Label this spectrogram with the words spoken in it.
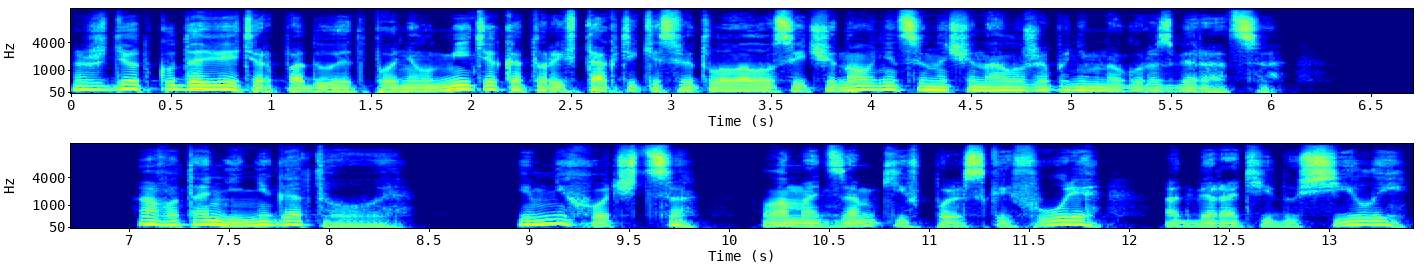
«Ждет, куда ветер подует», — понял Митя, который в тактике светловолосой чиновницы начинал уже понемногу разбираться. А вот они не готовы. Им не хочется ломать замки в польской фуре, отбирать еду силой.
